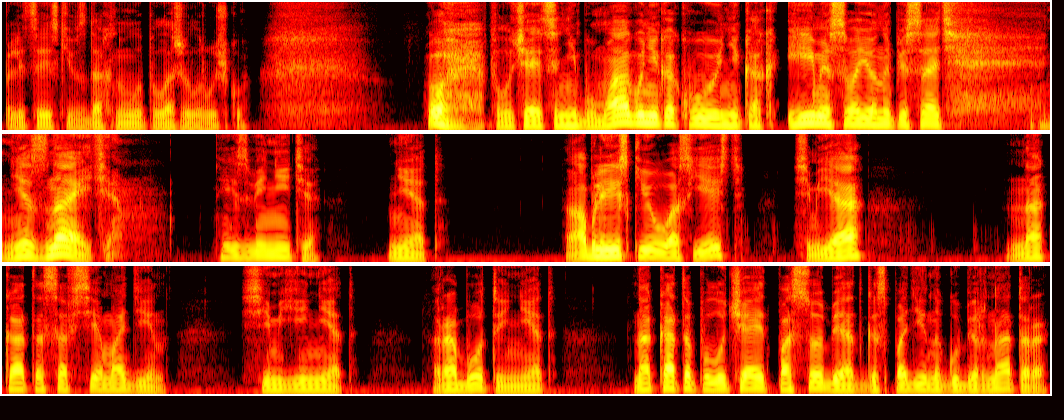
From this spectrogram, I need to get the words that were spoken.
Полицейский вздохнул и положил ручку. Ой, получается, ни бумагу никакую, ни как имя свое написать не знаете. Извините, нет. А близкие у вас есть? Семья? Наката совсем один. Семьи нет. Работы нет. Наката получает пособие от господина губернатора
